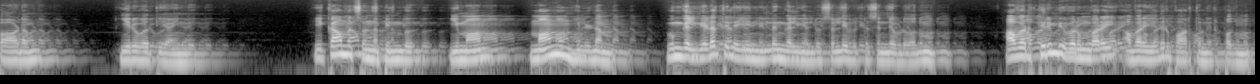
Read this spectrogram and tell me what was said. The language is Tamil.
பாடம் இருபத்தி ஐந்து. இக்காமத் சொன்ன பின்பு இமாம் மாமூம்களிடம் உங்கள் இடத்திலேயே நில்லுங்கள் என்று சொல்லிவிட்டு சென்று விடுவதும் அவர் திரும்பி வரும் வரை அவரை எதிர்பார்த்து நிற்பதும்.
